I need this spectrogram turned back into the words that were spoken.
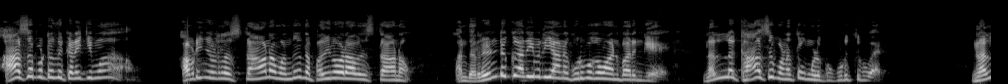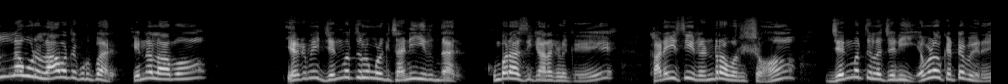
ஆசைப்பட்டது கிடைக்குமா? அப்படின்னு சொல்கிற ஸ்தானம் வந்து இந்த பதினோராவது ஸ்தானம். அந்த ரெண்டுக்கும் அதிபதியான குரு பகவான் பாருங்க நல்ல காசு பணத்தை உங்களுக்கு கொடுத்துருவார். நல்ல ஒரு லாபத்தை கொடுப்பார். என்ன லாபம்? ஏற்கனவே ஜென்மத்தில் உங்களுக்கு சனி இருந்தார். கும்பராசிக்காரர்களுக்கு கடைசி ரெண்டரை வருஷம் ஜென்மத்தில் சனி. எவ்வளோ கெட்ட பேர்?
